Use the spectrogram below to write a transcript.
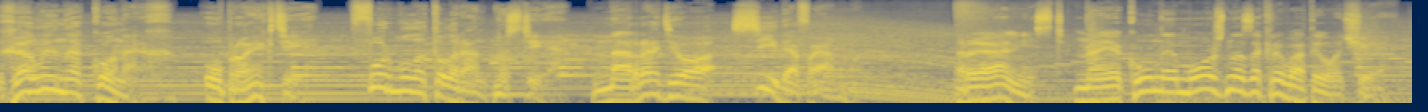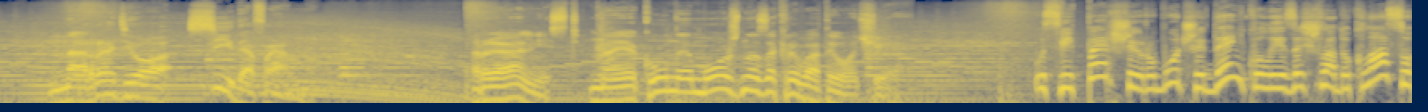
Галина Конах у проєкті Формула толерантності на радіо СІДФМ. Реальність, на яку не можна закривати очі. На радіо СІДФМ. Реальність, на яку не можна закривати очі. У свій перший робочий день, коли я зайшла до класу,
